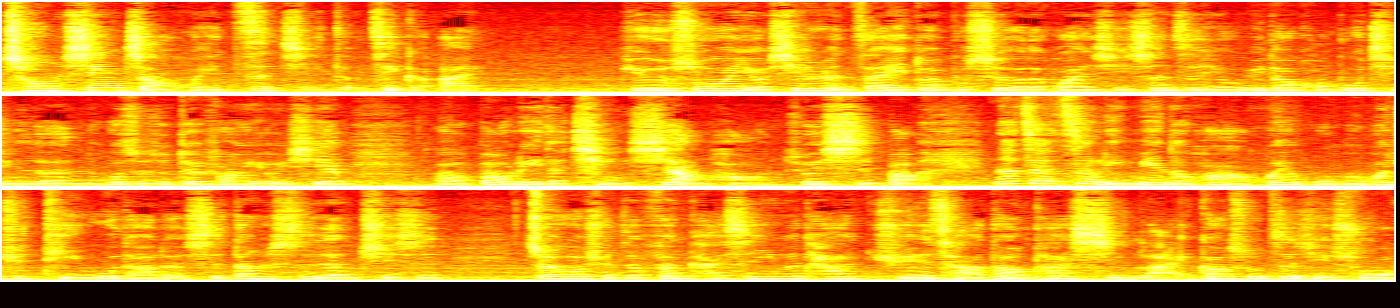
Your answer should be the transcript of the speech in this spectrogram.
重新找回自己的这个爱。比如说，有些人在一段不适合的关系，甚至有遇到恐怖情人，或者是对方有一些呃暴力的倾向，哈，就会施暴。那在这里面的话，会我们会去体悟到的是，当事人其实。最后选择分开，是因为他觉察到他醒来，告诉自己说：“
